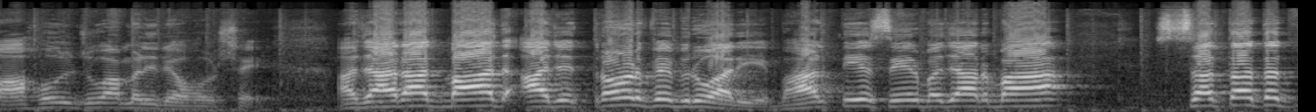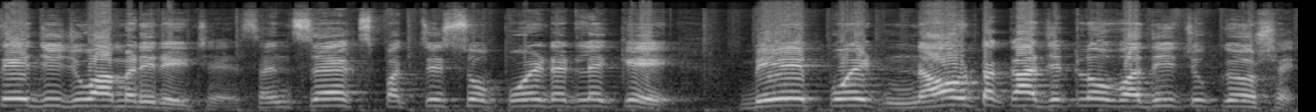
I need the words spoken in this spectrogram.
માહોલ જોવા મળી રહ્યો છે આ જાહેરાત બાદ આજે ત્રણ ફેબ્રુઆરીએ ભારતીય શેર બજારમાં સતત તેજી જોવા મળી રહી છે. સેન્સેક્સ પચીસો પોઈન્ટ એટલે કે બે પોઈન્ટ નવ ટકા જેટલો વધી ચૂક્યો છે.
